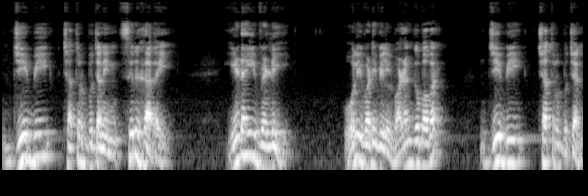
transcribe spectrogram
ஜிபி சதுர்புஜனின் சிறுகதை இடைவெளி ஒலி வடிவில் வழங்குபவர் ஜிபி சதுர்புஜன்.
